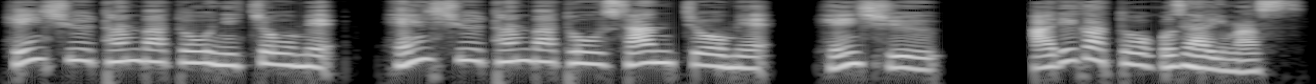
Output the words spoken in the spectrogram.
編集丹波島2丁目、編集丹波島3丁目、編集。ありがとうございます。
